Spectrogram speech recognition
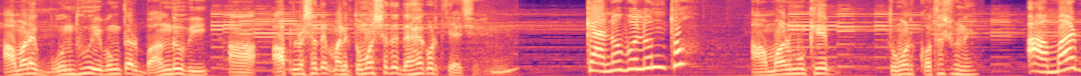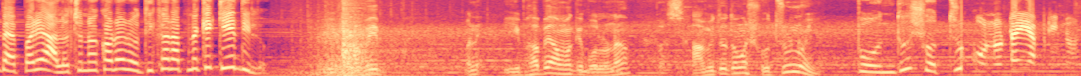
আমার এক বন্ধু এবং তার বান্ধবী আহ, আপনার সাথে মানে তোমার সাথে দেখা করতে চাইছে। কেন বলুন তো? আমার মুখে তোমার কথা শুনে? আমার ব্যাপারে আলোচনা করার অধিকার আপনাকে কে দিল? এভাবে মানে এভাবে আমাকে বলো না। আমি তো তোমার শত্রু নই। বন্ধু শত্রু কোনোটাই আপনি নন।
